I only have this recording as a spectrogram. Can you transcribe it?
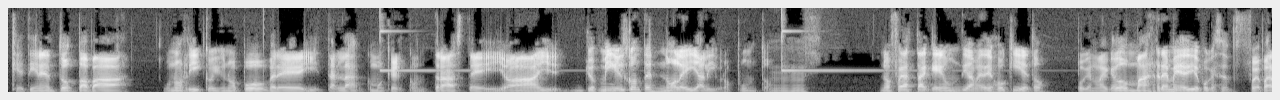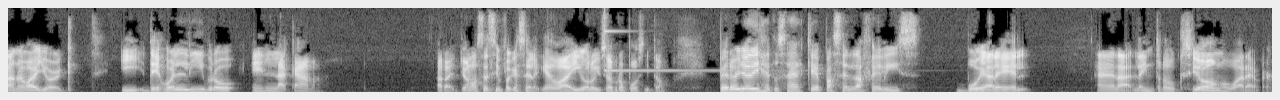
que tiene dos papás, uno rico y uno pobre, y está la, como que el contraste. Y yo, ay, yo, Miguel Contés no leía libros, punto. No fue hasta que un día me dejó quieto, porque no le quedó más remedio, porque se fue para Nueva York, y dejó el libro en la cama. Ahora, yo no sé si fue que se le quedó ahí o lo hizo a propósito. Pero yo dije, tú sabes qué, para hacerla feliz, voy a leer eh, la, la introducción o whatever.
